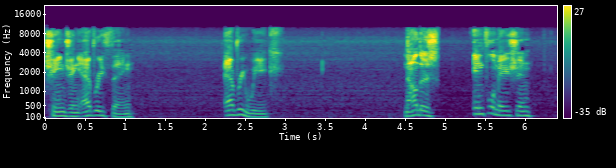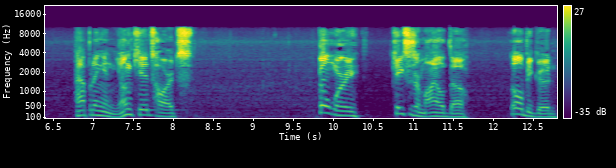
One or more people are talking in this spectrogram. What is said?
changing everything every week. Now there's inflammation happening in young kids' hearts. Don't worry, cases are mild though. They'll be good.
